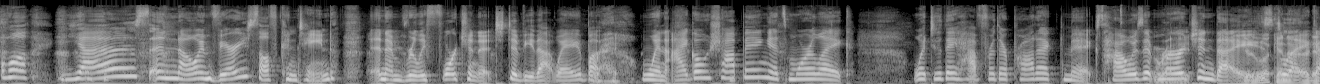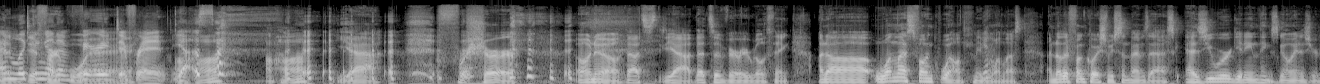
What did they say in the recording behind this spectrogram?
well, yes and no. I'm very self contained and I'm really fortunate to be that way. But Right. when I go shopping, it's more like, what do they have for their product mix? How is it Right. merchandised? You're looking at like I'm looking at a different very way. different yes. Uh-huh. Uh-huh. Uh-huh. Yeah. For sure. Oh no, that's yeah, that's a very real thing. And uh one last fun well, maybe Yeah. one last. Another fun question we sometimes ask. As you were getting things going, as you're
